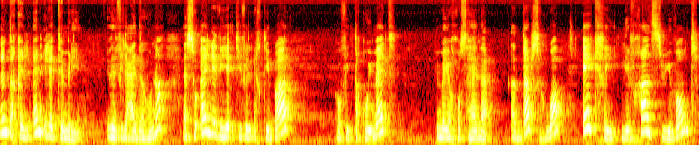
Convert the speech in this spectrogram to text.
ننتقل الآن إلى التمرين إذا في العادة هنا السؤال الذي يأتي في الاختبار أو في التقويمات فيما يخص هذا الدرس هو écris les phrases suivantes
